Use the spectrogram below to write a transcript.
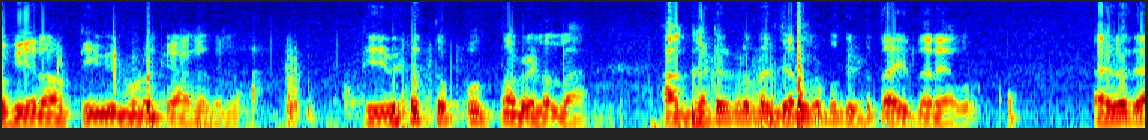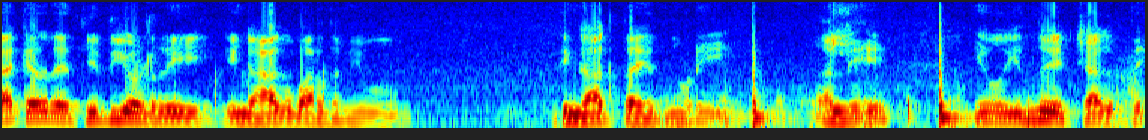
ಅವೇನು ಟಿ ವಿ ನೋಡೋಕ್ಕೆ ಆಗೋದಿಲ್ಲ. ಟಿ ವಿ ತಪ್ಪು ಅಂತ ನಾವು ಹೇಳಲ್ಲ. ಆ ಘಟನೆಗಳನ್ನ ಜನರ ಮುಂದೆ ಇಡ್ತಾ ಇದ್ದಾರೆ ಅವರು. ಹಾಗಾದ್ರೆ ಯಾಕೆಂದರೆ ತಿದ್ದಿಯೊಳ್ರಿ ಹಿಂಗೆ ಆಗಬಾರ್ದು ನೀವು. ಹಿಂಗೆ ಆಗ್ತಾ ಇದ್ ನೋಡಿ. ಅಲ್ಲಿ ಇವು ಇನ್ನೂ ಹೆಚ್ಚಾಗುತ್ತೆ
